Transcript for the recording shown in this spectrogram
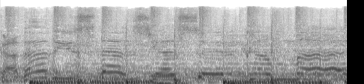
Cada distancia acerca más,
